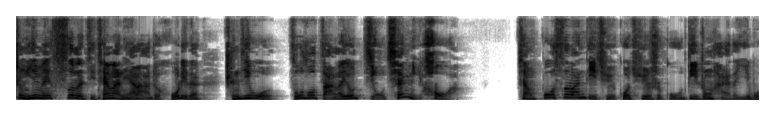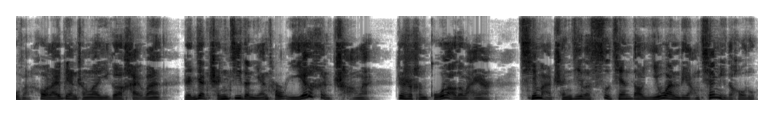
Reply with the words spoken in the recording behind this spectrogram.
正因为撕了几千万年了，这个湖里的沉积物足足攒了有九千米厚啊。像波斯湾地区，过去是古地中海的一部分，后来变成了一个海湾。人家沉积的年头也很长嘞，这是很古老的玩意儿，起码沉积了四千到一万两千米的厚度，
